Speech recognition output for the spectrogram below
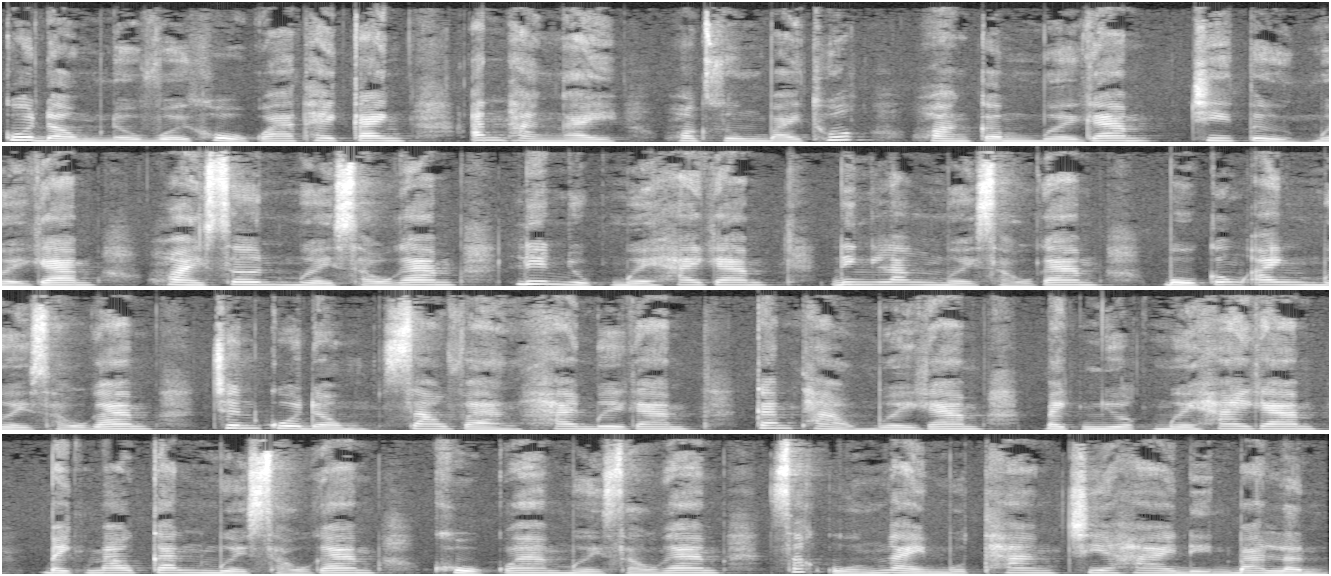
cua đồng nấu với khổ qua thay canh, ăn hàng ngày hoặc dùng bài thuốc hoàng cầm 10g, chi tử 10g, hoài sơn 16g, liên nhục 12g, đinh lăng 16g, bồ công anh 16g, chân cua đồng, sao vàng 20g, cam thảo 10g, bạch nhược 12g, bạch mau căn 16g, khổ qua 16g, sắc uống ngày một thang chia 2 đến 3 lần.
